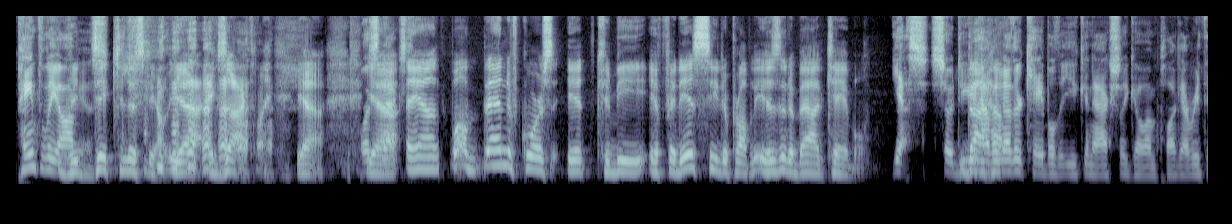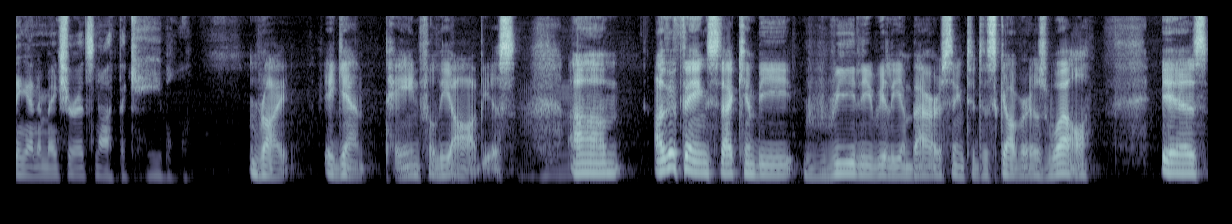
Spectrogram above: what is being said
painfully obvious. Ridiculously obvious. Yeah, exactly. Yeah. What's yeah. next? And well, then of course it could be if it is seated properly, is it a bad cable? Yes. So do you that have ha- another cable that you can actually go and plug everything in and make sure it's not the cable? Right. Again, painfully obvious. Um, other things that can be really, really embarrassing to discover as well is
